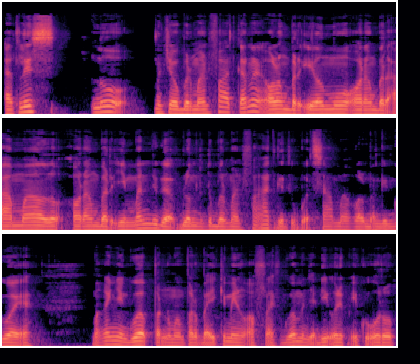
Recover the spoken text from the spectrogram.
At least lu mencoba bermanfaat. Karena orang berilmu orang beramal orang beriman juga belum tentu bermanfaat gitu buat sama kalau bagi gue ya. Makanya gue perlu memperbaiki meaning of life gue menjadi urip iku urup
